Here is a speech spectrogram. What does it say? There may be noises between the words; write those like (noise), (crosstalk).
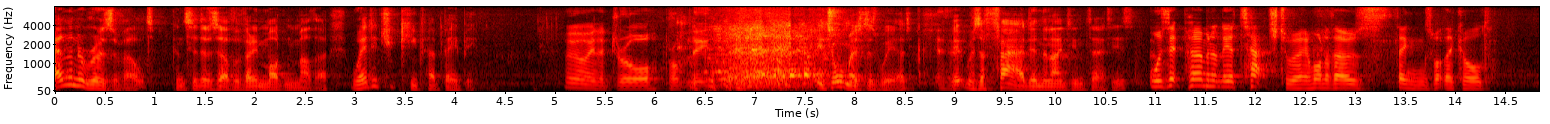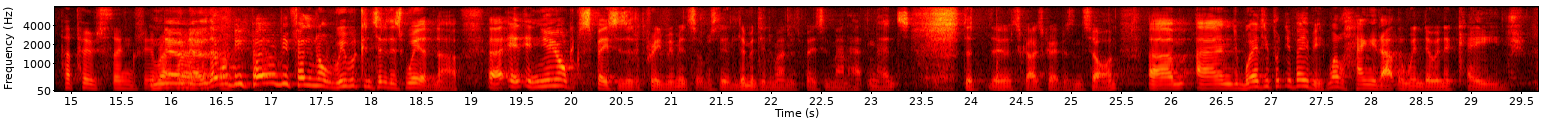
Eleanor Roosevelt considered herself a very modern mother. Where did she keep her baby? Oh, in a drawer, probably. (laughs) It's almost as weird. It was a fad in the 1930s. Was it permanently attached to her in one of those things, what they called papoose things? No, wrapped no, around? that would be that would be fairly normal. We would consider this weird now. Uh, in, in New York, space is at a premium. It's obviously a limited amount of space in Manhattan, hence the, the skyscrapers and so on. Um, and where do you put your baby? Well, hang it out the window in a cage. (laughs)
